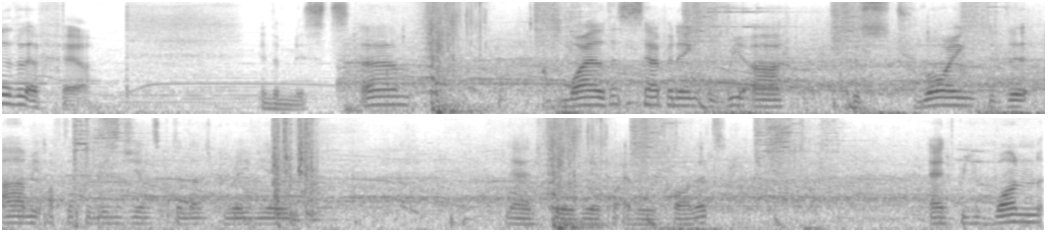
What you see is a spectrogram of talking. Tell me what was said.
little affair in the mists. Um, while this is happening, we are destroying the army of the Thuringians of the Landgraviate. Landgraviate, whatever you call it. And we won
